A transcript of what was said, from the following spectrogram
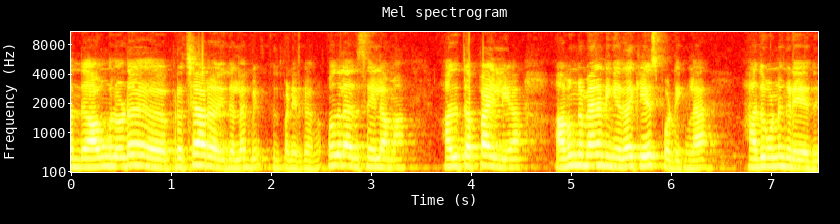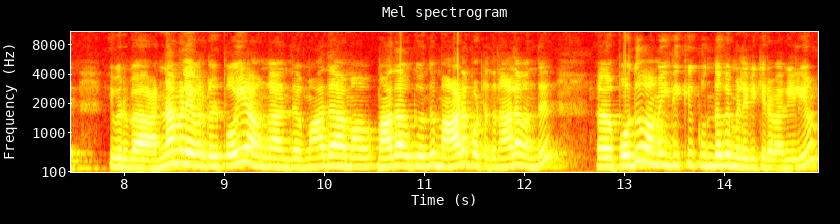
அந்த அவங்களோட பிரச்சார இதெல்லாம் இது பண்ணியிருக்காங்க. முதல்ல அது செய்யலாமா? அது தப்பா இல்லையா? அவங்க மேலே நீங்கள் ஏதாவது கேஸ் போட்டிங்களா? அது ஒன்றும் கிடையாது. இவர் அண்ணாமலை அவர்கள் போய் அவங்க அந்த மாதா மா- மாதாவுக்கு வந்து மாலை போட்டதுனால வந்து பொது அமைதிக்கு குந்தகம் விளைவிக்கிற வகையிலையும்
